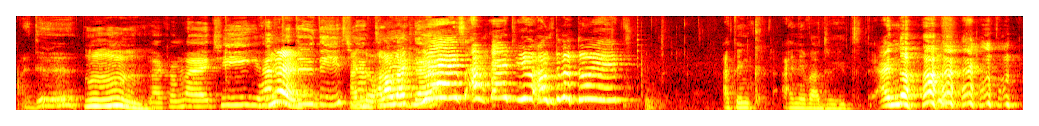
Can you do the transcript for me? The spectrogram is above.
I do. Mm-hmm. Like I'm like, gee, you have Yeah. to do this. You I have know, to and I'm like, that. yes, I've heard you. I'm gonna do it. I think I never do it. I know.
